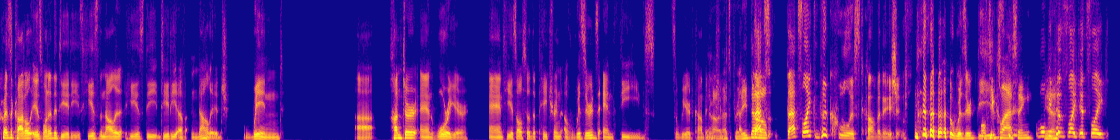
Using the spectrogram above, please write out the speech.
Quetzalcoatl is one of the deities. He is the knowledge. He is the deity of knowledge, wind, uh, hunter, and warrior, and he is also the patron of wizards and thieves. It's a weird combination. Oh, that's pretty dope. That's that's like the coolest combination. wizard thieves. multi-classing. Well, Yeah. because like it's like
